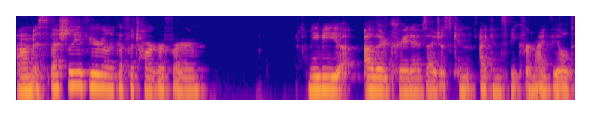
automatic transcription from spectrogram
um, especially if you're like a photographer, maybe other creatives, I just can, I can speak for my field.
